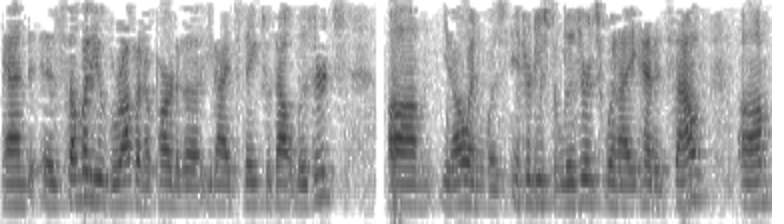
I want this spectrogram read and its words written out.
and as somebody who grew up in a part of the United States without lizards, um, you know, and was introduced to lizards when I headed south. Um,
